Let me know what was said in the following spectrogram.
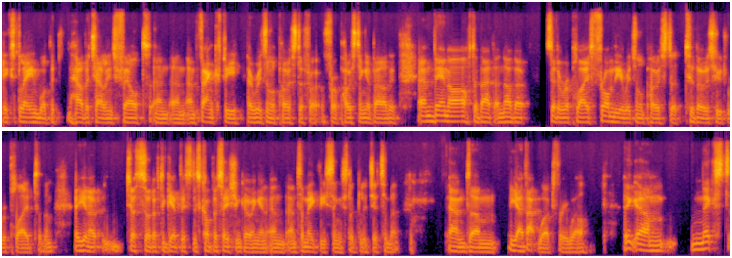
explain what the how the challenge felt, and and and thank the original poster for for posting about it. And then after that, another set of replies from the original poster to those who'd replied to them. Uh, you know, just sort of to get this this conversation going and and, and to make these things look legitimate. And um, yeah, that worked very well. I think um, next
